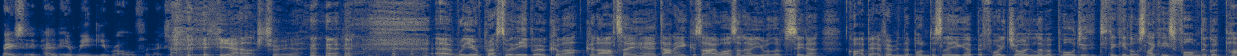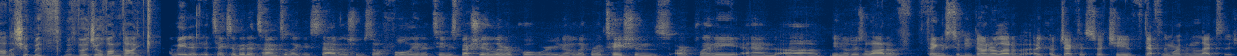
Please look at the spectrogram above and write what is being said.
basically play the Origi role for next year. yeah, that's true. Yeah. uh, were you impressed with Ibou Kana- Konate here, Danny? Because I was. I know you will have seen a, quite a bit of him in the Bundesliga before he joined Liverpool. Do you, do you think he looks like he's formed a good partnership with, with Virgil van Dijk? I mean, it, it takes a bit of time to like establish himself fully in a team, especially at Liverpool, where you know like rotations are plenty, and uh, you know there's a lot of things to be done or a lot of uh, objectives to achieve. Definitely more than in Leipzig.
